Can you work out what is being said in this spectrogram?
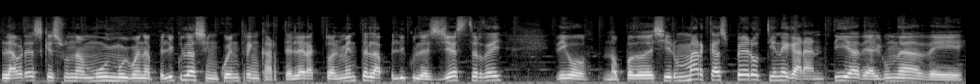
La verdad es que es una muy muy buena película, se encuentra en cartelera actualmente, la película es Yesterday, digo, no puedo decir marcas, pero tiene garantía de alguna de,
